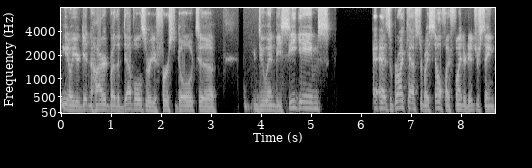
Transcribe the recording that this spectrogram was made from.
you know you're getting hired by the Devils or you first go to do NBC games. As a broadcaster myself, I find it interesting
